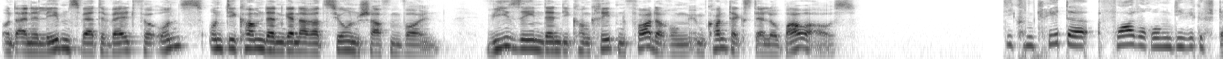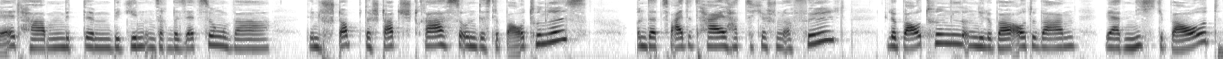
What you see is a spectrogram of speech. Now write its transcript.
und eine lebenswerte Welt für uns und die kommenden Generationen schaffen wollen. Wie sehen denn die konkreten Forderungen im Kontext der Lobau aus? Die konkrete Forderung, die wir gestellt haben mit dem Beginn unserer Besetzung, war den Stopp der Stadtstraße und des Lobautunnels. Und der zweite Teil hat sich ja schon erfüllt. Die Lobautunnel und die Lobauautobahn werden nicht gebaut.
